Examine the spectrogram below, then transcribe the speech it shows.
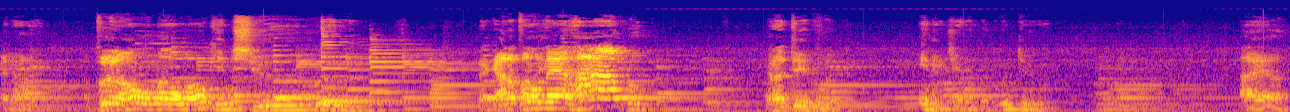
And I, I put on my walking shoes. And I got up on that high road And I did what any gentleman would do. I uh,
